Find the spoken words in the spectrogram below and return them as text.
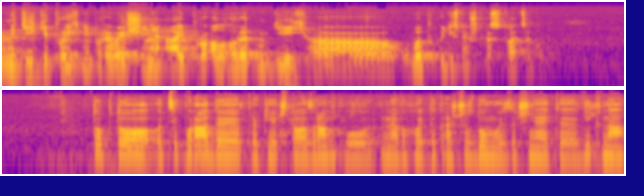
не тільки про їхні перевищення, а й про алгоритм дій е, у випадку дійсно, якщо така ситуація буде. Тобто ці поради, про які я читала зранку, не виходьте краще з дому і зачиняйте вікна,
